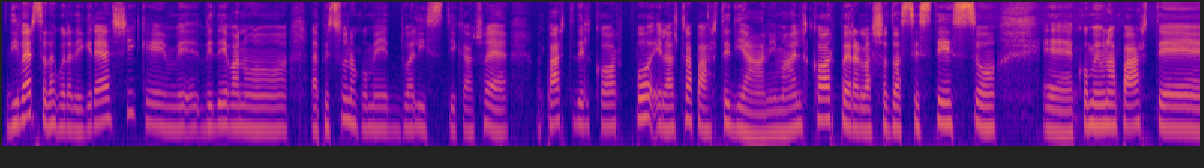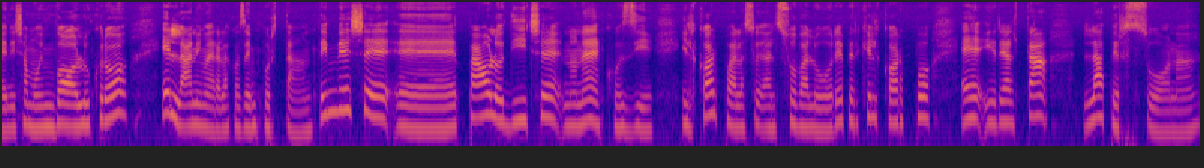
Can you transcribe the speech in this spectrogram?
diversa da quella dei greci che vedevano la persona come dualistica, cioè parte del corpo e l'altra parte di anima. Il corpo era lasciato a se stesso eh, come una parte, diciamo, involucro e l'anima era la cosa importante. Invece eh, Paolo dice non è così, il corpo ha, sua- ha il suo valore perché il corpo è in realtà la persona,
